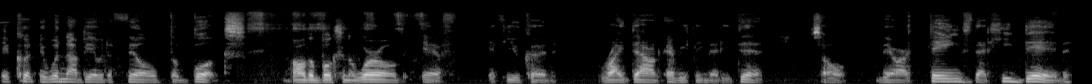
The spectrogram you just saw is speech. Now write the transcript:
it could it would not be able to fill the books all the books in the world if if you could write down everything that he did. So there are things that he did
